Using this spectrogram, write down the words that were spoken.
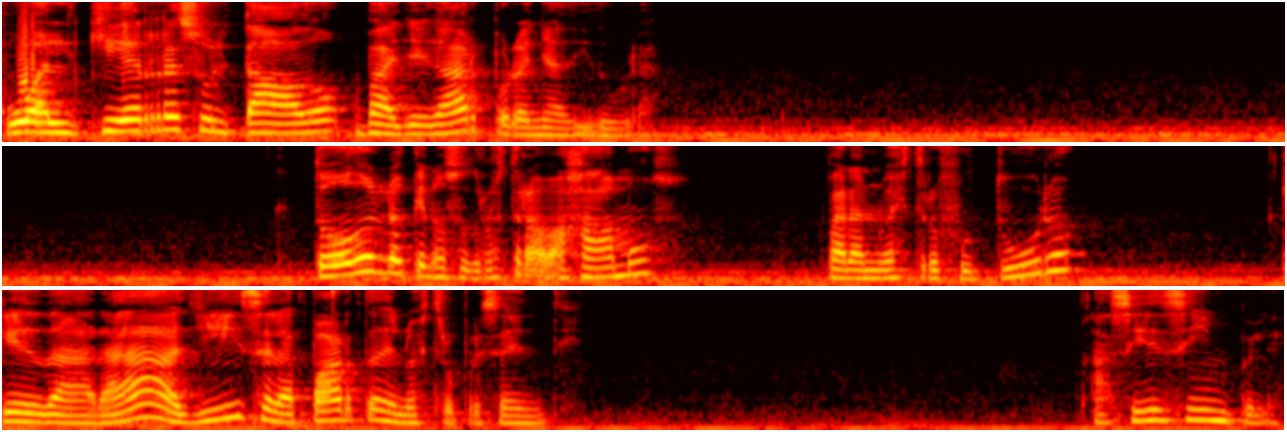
cualquier resultado va a llegar por añadidura. Todo lo que nosotros trabajamos para nuestro futuro quedará allí, será parte de nuestro presente. Así de simple.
